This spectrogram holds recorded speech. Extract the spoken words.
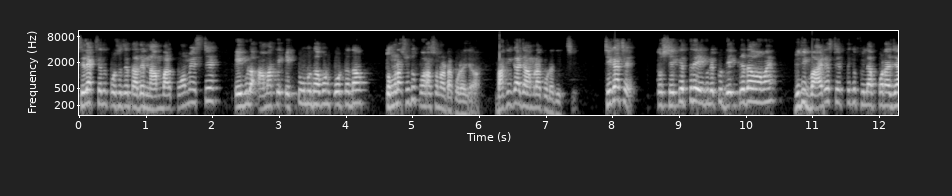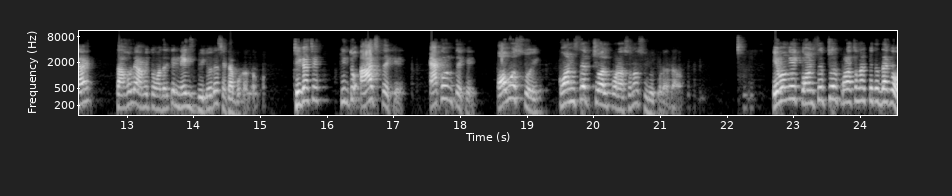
সিলেকশন প্রসেসে তাদের নাম্বার কম এসছে, এগুলো আমাকে একটু অনুধাবন করতে দাও। তোমরা শুধু পড়াশোনাটা করে যাও। বাকি কাজ আমরা করে দিচ্ছি। ঠিক আছে? তো সেক্ষেত্রে এগুলো একটু দেখতে দাও আমায়। যদি বাইরের স্টেট থেকে ফিল করা যায়, তাহলে আমি তোমাদেরকে নেক্সট ভিডিওতে সেটা বলে দেবো। ঠিক আছে? কিন্তু আজ থেকে, এখন থেকে অবশ্যই কনসেপচুয়াল পড়াশোনা শুরু করে দাও। এবং এই কনসেপচুয়াল পড়াশোনার ক্ষেত্রে দেখো,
